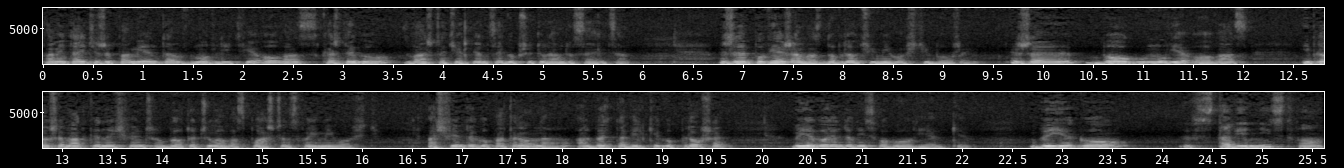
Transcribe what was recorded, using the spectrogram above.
Pamiętajcie, że pamiętam w modlitwie o Was, każdego, zwłaszcza cierpiącego, przytulam do serca, że powierzam Was dobroci i miłości Bożej, że Bogu mówię o Was i proszę Matkę Najświętszą, by otoczyła Was płaszczem swojej miłości. A świętego patrona Alberta Wielkiego proszę, by jego orędownictwo było wielkie, by jego wstawiennictwo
